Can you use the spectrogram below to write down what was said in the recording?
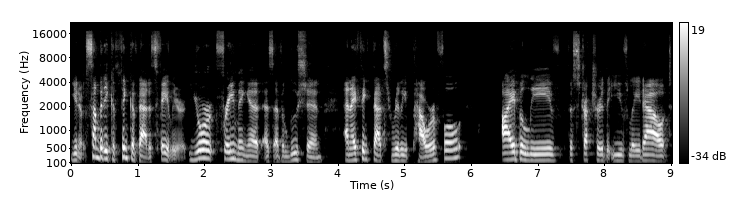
you know somebody could think of that as failure. You're framing it as evolution and i think that's really powerful. I believe the structure that you've laid out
